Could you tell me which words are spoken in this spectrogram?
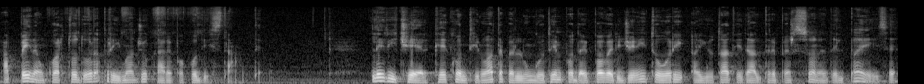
appena un quarto d'ora prima a giocare poco distante. Le ricerche, continuate per lungo tempo dai poveri genitori, aiutati da altre persone del paese,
